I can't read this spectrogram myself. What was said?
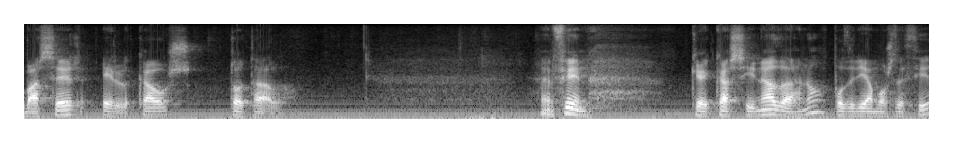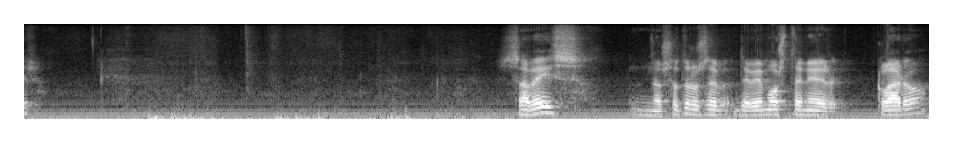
Va a ser el caos total. En fin, que casi nada, ¿no? Podríamos decir. ¿Sabéis? Nosotros debemos tener claro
